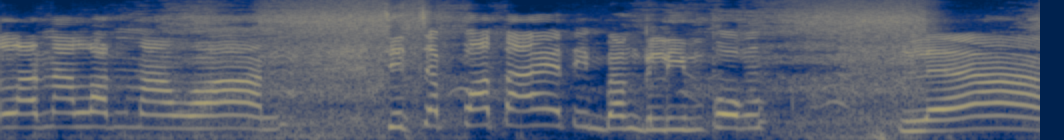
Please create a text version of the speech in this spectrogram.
Alon-alon mawon. Dicepot ae timbang gelimpung. Lah.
